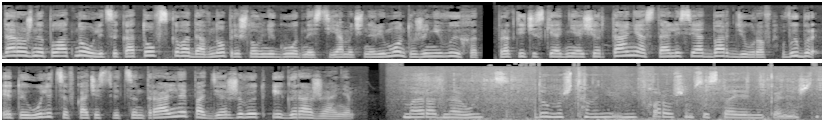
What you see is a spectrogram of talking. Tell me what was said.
Дорожное полотно улицы Котовского давно пришло в негодность. Ямочный ремонт уже не выход. Практически одни очертания остались и от бордюров. Выбор этой улицы в качестве центральной поддерживают и горожане. Моя родная улица. Думаю, что она не, не в хорошем состоянии, конечно.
